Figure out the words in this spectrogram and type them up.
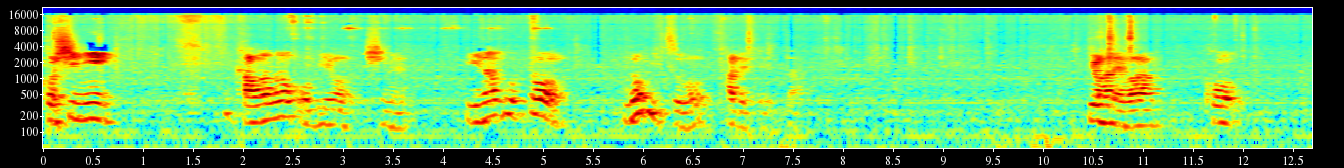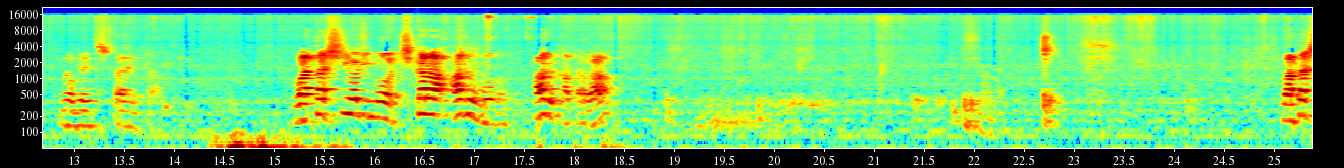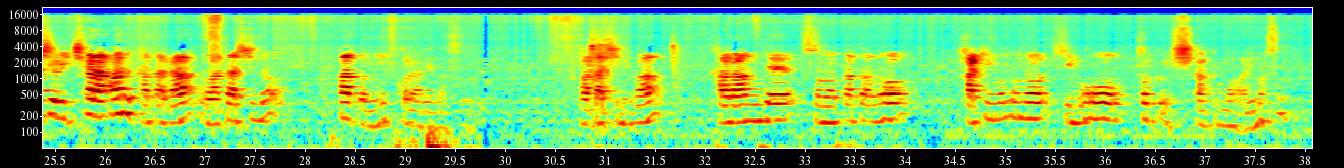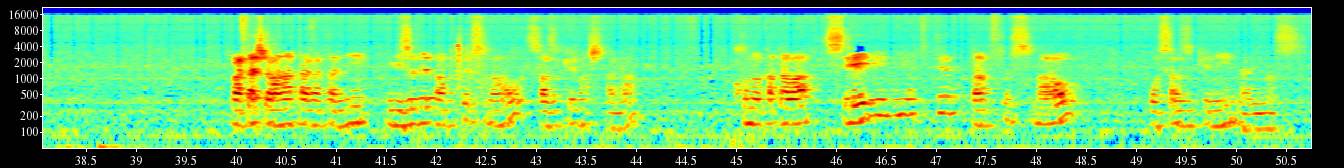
腰に皮の帯を締めイナゴと野蜜を食べていた。ヨハネはこう述べ伝えた。私よりも力あるものある方が私より力ある方が私の後に来られます。私にはかがんでその方の履物の紐を解く資格もありません。私はあなた方に水でバプテスマを授けましたが、この方は精霊によってバプテスマをお授けになります。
